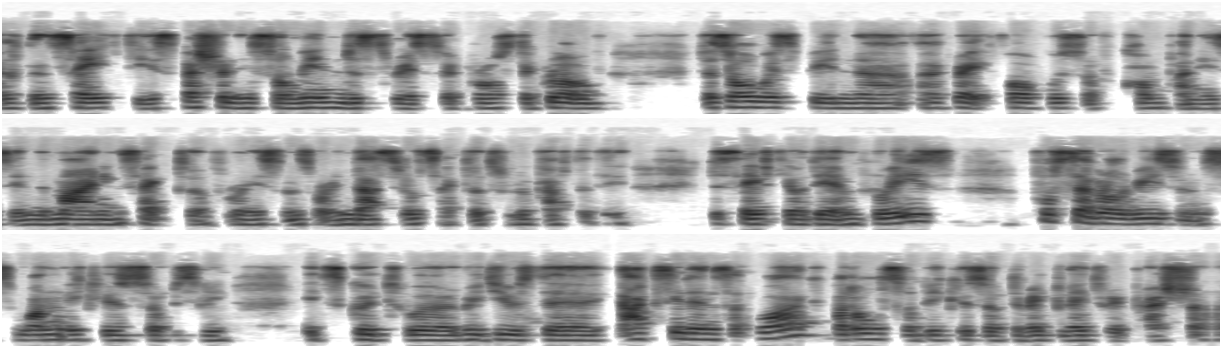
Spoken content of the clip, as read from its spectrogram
health and safety, especially in some industries across the globe. There's always been a, a, great focus of companies in the mining sector, for instance, or industrial sector to look after the, the safety of their employees for several reasons. One, because obviously it's good to uh, reduce the accidents at work, but also because of the regulatory pressure.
